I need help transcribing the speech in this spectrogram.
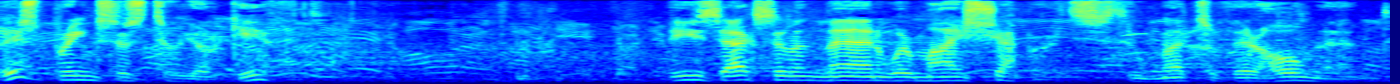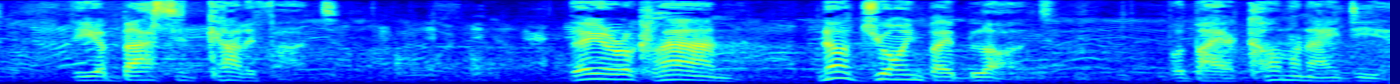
This brings us to your gift. These excellent men were my shepherds through much of their homeland, the Abbasid Caliphate. They are a clan, not joined by blood, but by a common idea.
